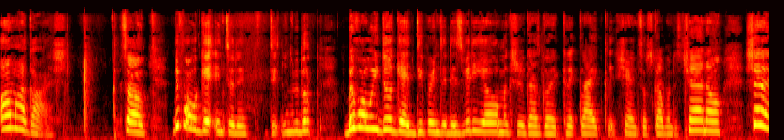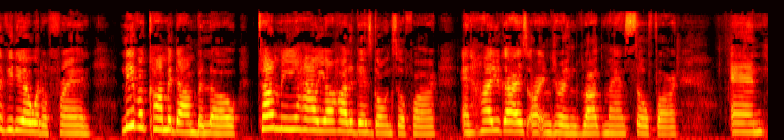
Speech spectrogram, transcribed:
Oh my gosh. So before we get into the before we do get deeper into this video, make sure you guys go ahead click like, click share, and subscribe on this channel. Share the video with a friend. Leave a comment down below. Tell me how your holiday is going so far and how you guys are enjoying Vlogmas so far. And,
